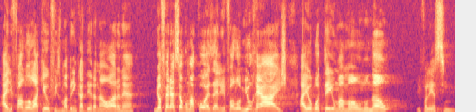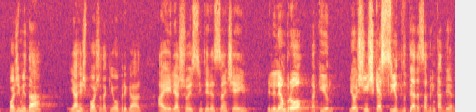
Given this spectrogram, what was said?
Aí ele falou lá que eu fiz uma brincadeira na hora, né? Me oferece alguma coisa. Aí ele falou mil reais. Aí eu botei uma mão no não e falei assim: pode me dar. E a resposta daqui, obrigado. Aí ele achou isso interessante e aí ele lembrou daquilo. E eu tinha esquecido até dessa brincadeira.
